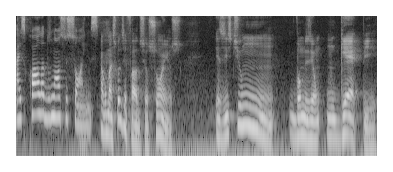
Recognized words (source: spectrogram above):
a escola dos nossos sonhos? Algumas quando você fala dos seus sonhos, existe um, vamos dizer, um, um gap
